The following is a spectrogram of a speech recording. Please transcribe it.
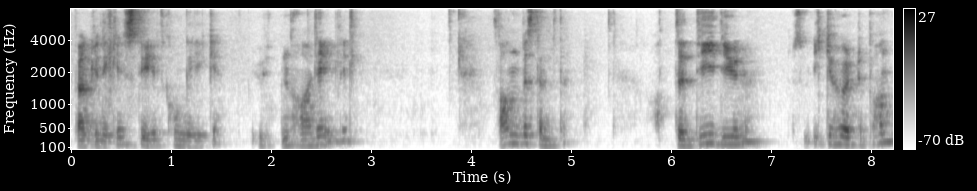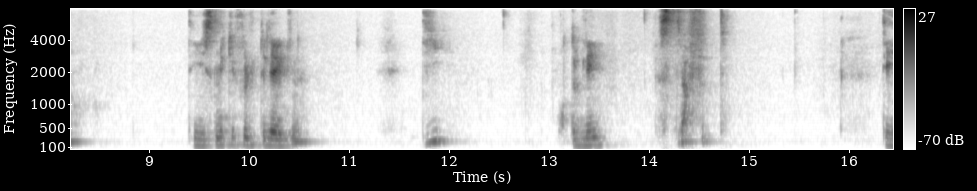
For han kunne ikke styre et kongerike uten å ha regler. Så han bestemte at de dyrene som ikke hørte på han, de som ikke fulgte reglene, de måtte bli straffet. De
